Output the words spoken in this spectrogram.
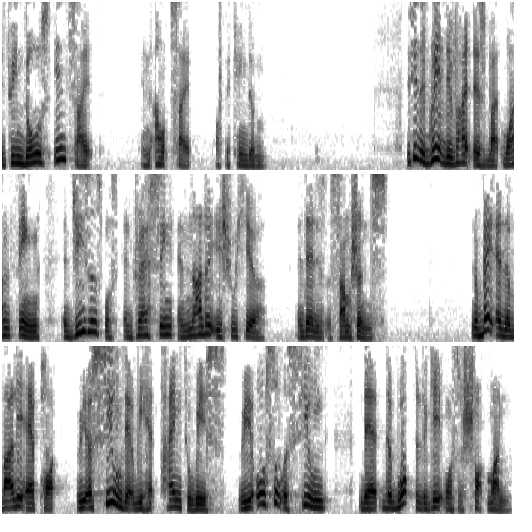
between those inside and outside of the kingdom. You see, the great divide is but one thing, and Jesus was addressing another issue here, and that is assumptions. You know, back at the Bali airport, we assumed that we had time to waste. We also assumed that the walk to the gate was a short one.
